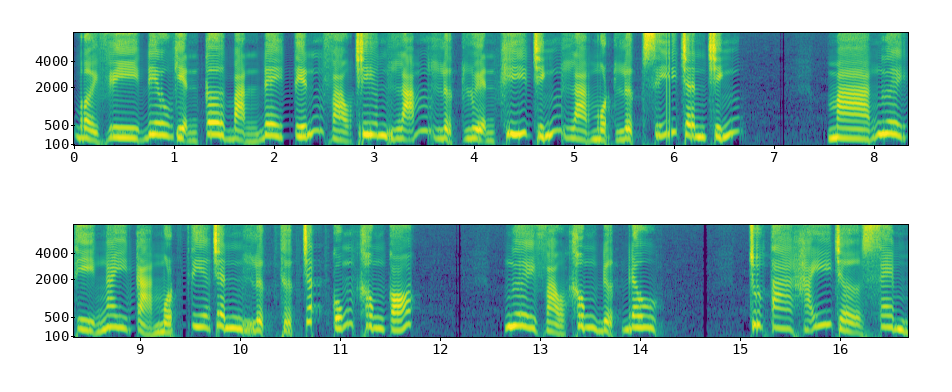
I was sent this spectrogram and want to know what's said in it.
Bởi vì điều kiện cơ bản đê tiến vào chiên lãm lực luyện khí chính là một lực sĩ chân chính. Mà ngươi thì ngay cả một tia chân lực thực chất cũng không có. Ngươi vào không được đâu. Chúng ta hãy chờ xem.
